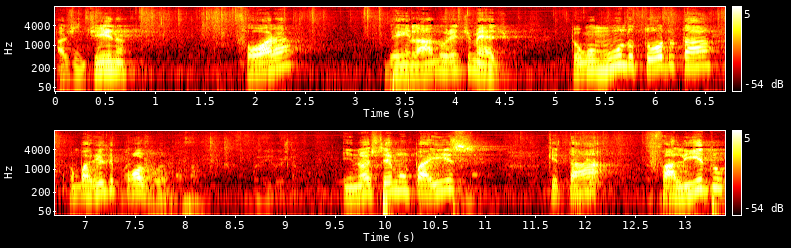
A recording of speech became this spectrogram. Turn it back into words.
Argentina. Fora, vem lá no Oriente Médio. Então o mundo todo está um barril de pólvora. E nós temos um país que está falido,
